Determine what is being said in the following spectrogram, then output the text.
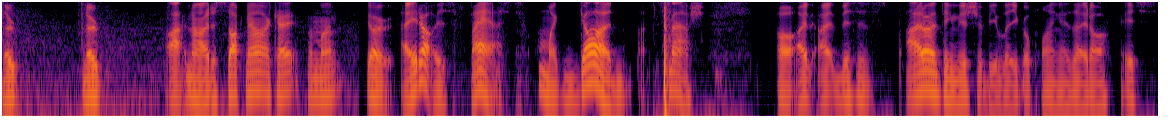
Nope. Nope. Uh, no, I just suck now. Okay, never mind. Yo, Ada is fast. Oh my god. Smash. Oh, I, I, this is, I don't think this should be legal playing as Ada. It's,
